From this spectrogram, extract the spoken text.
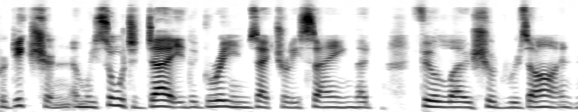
prediction. And we saw today the Greens actually saying that Phil Lowe should resign.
